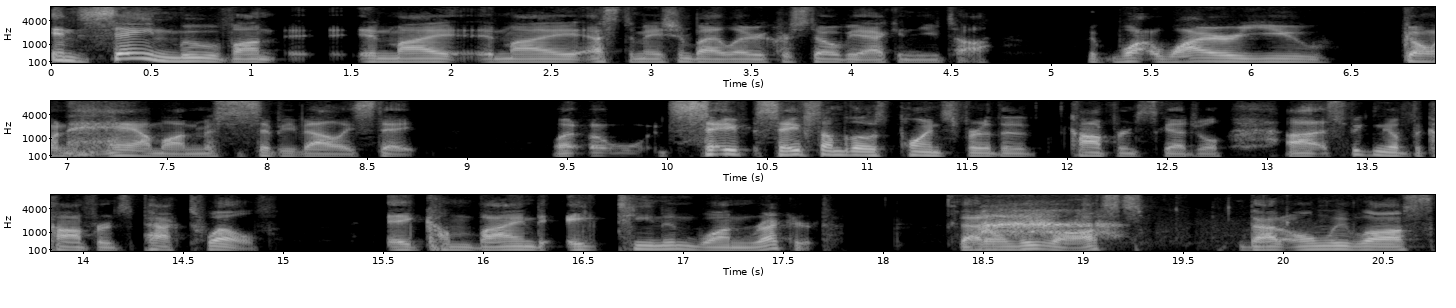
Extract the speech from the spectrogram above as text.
insane move on in my in my estimation by larry Krystkowiak in utah why, why are you going ham on mississippi valley state what, uh, save save some of those points for the conference schedule. Uh, speaking of the conference, Pac-12, a combined 18 and one record. That only loss, that only loss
